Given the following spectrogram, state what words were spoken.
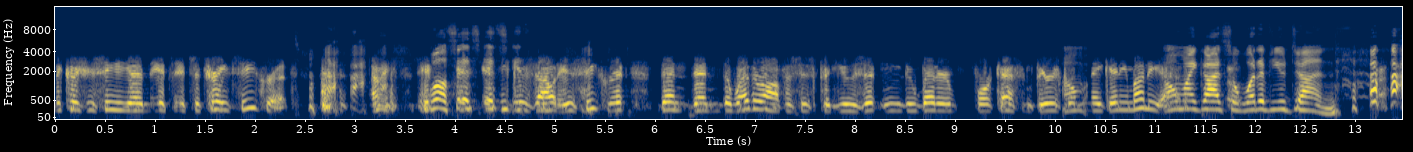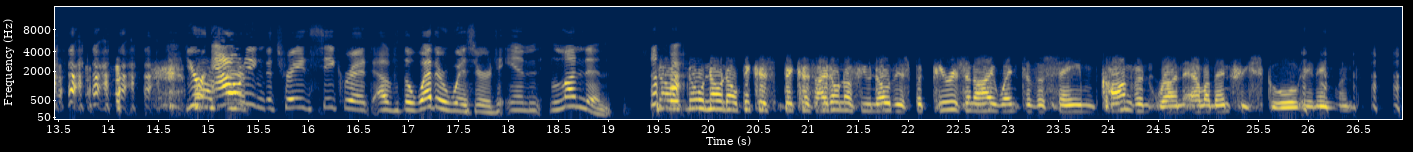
because you see, uh, it's it's a trade secret. I mean, well, it's, if, it's, if he it's, gives out his secret, then then the weather offices could use it and do better forecasting. Piers couldn't oh, make any money. oh my God! So what have you done? You're well, outing the trade secret of the weather wizard in London. no, no, no, no, because because I don't know if you know this, but Piers and I went to the same convent-run elementary school in England. It's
